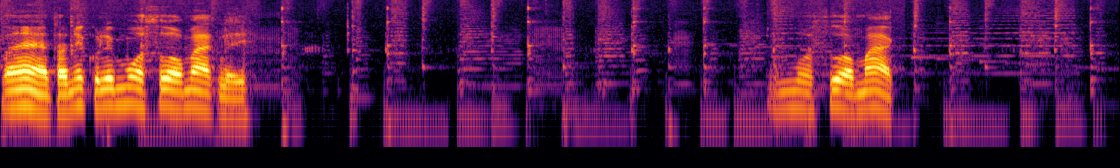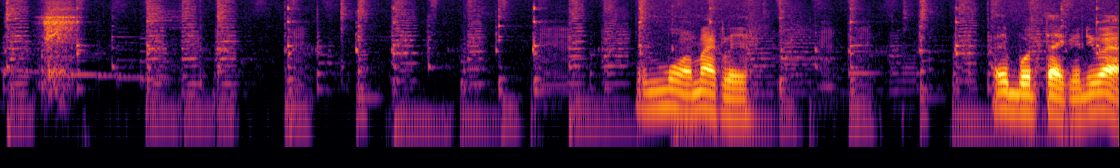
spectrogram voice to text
แม่ตอนนี้กูเล่นมั่วซั่วมากเลยมั่วซั่วมาก มั่วมากเลยไอ้บนแตกอยู่นี่ว่า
